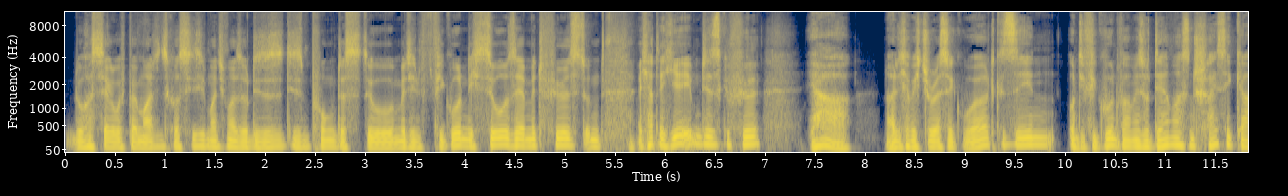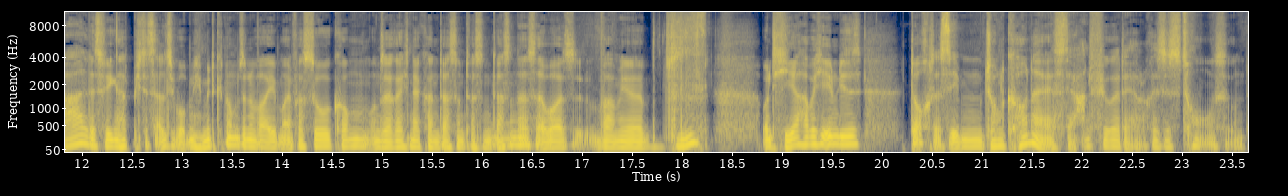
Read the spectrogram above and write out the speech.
du hast ja, glaube ich, bei Martin Scorsese manchmal so dieses, diesen Punkt, dass du mit den Figuren nicht so sehr mitfühlst. Und ich hatte hier eben dieses Gefühl, ja, neulich habe ich Jurassic World gesehen und die Figuren waren mir so dermaßen scheißegal, deswegen hat mich das alles überhaupt nicht mitgenommen, sondern war eben einfach so, komm, unser Rechner kann das und das und das und das, aber es war mir und hier habe ich eben dieses, doch, das ist eben John Connor, ist der Anführer der Resistance. Und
